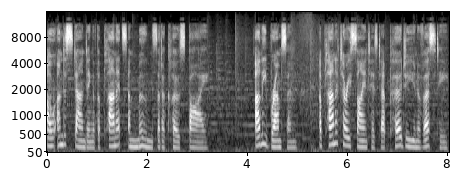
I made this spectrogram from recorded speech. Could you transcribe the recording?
our understanding of the planets and moons that are close by. Ali Bramson, a planetary scientist at Purdue University,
